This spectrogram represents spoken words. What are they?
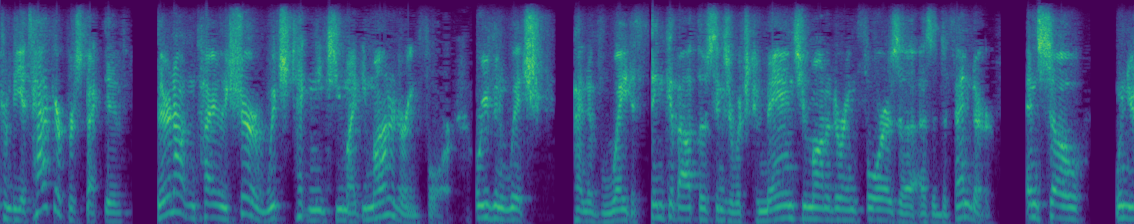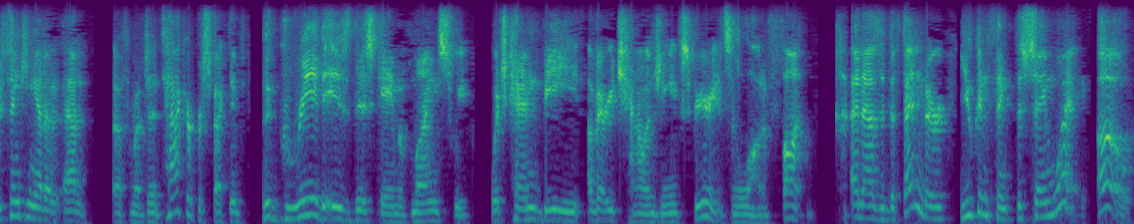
From the attacker perspective, they're not entirely sure which techniques you might be monitoring for, or even which kind of way to think about those things, or which commands you're monitoring for as a, as a defender. And so when you're thinking at a, at a uh, from an attacker perspective, the grid is this game of Minesweeper, which can be a very challenging experience and a lot of fun. And as a defender, you can think the same way. Oh,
